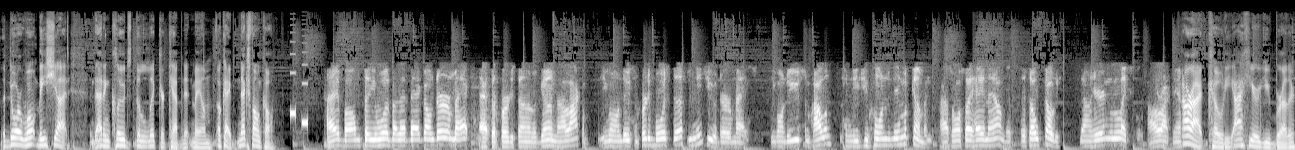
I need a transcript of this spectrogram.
the door won't be shut. That includes the liquor cabinet, ma'am. Okay, next phone call. Hey, I'm tell you what about that daggone Duramax. That's a pretty son of a gun, and I like 'em. You gonna do some pretty boy stuff, you need you a Duramax. You going to do you some hauling, you need you one of them a Cummins. I just want to say, hey, now, this, this old Cody down here in Lexington. All right, then. All right, Cody, I hear you, brother.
